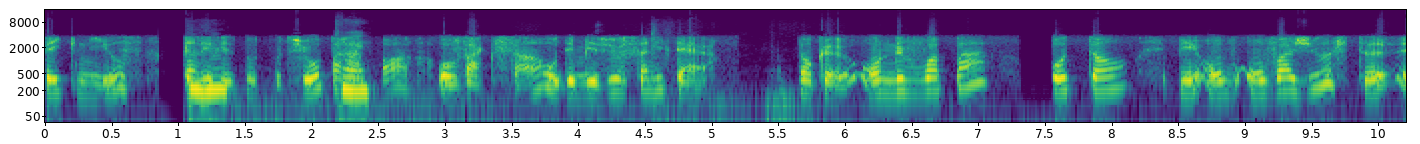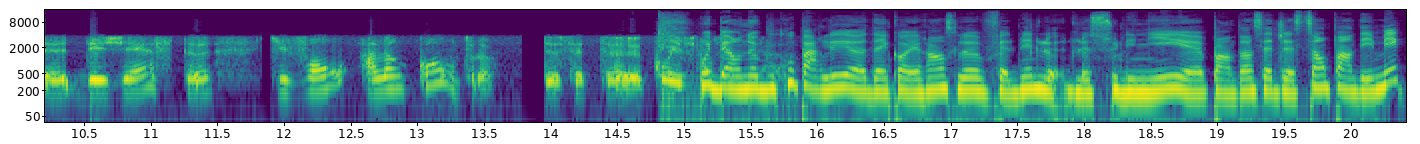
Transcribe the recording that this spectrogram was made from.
fake news dans les mhm. réseaux sociaux par rapport aux vaccins ou des mesures sanitaires. Donc, euh, on ne voit pas autant, mais on, on voit juste euh, des gestes qui vont à l'encontre de euh. Oui, ben on a beaucoup parlé euh, d'incohérence là. Vous faites bien de le, souligner euh, pendant cette gestion pandémique.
